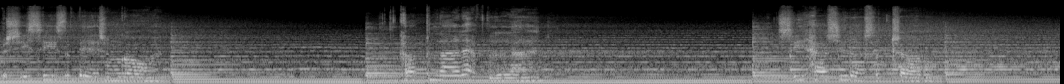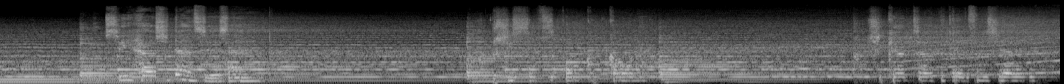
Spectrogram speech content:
But she sees the vision going. Couple line after line. See how she looks like trouble. See how she dances and she sips a Coca-Cola. She can't tell the difference yet.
